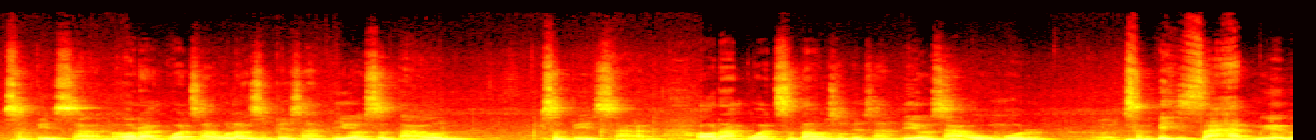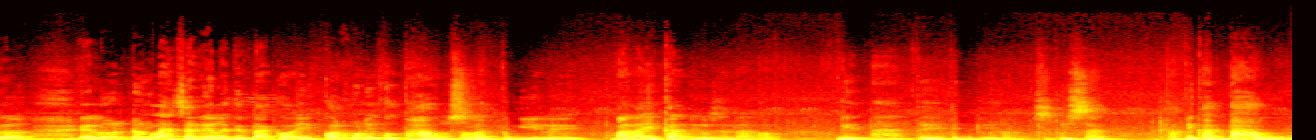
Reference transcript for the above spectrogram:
sepisan. Ora kuat saulan sepisan ya setahun sepisan. Ora kuat setahun sepisan? Ya sak umur sepisan gitu. Ya lontong lah jangan lagi ditakoki. Kon ngono iku tahu salat bengile. Malaikat niku sing takok. Nggih nate ping sepisan. Tapi kan tahu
